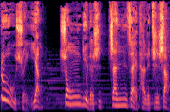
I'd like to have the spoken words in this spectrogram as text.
露水一样，终夜的是粘在他的枝上。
